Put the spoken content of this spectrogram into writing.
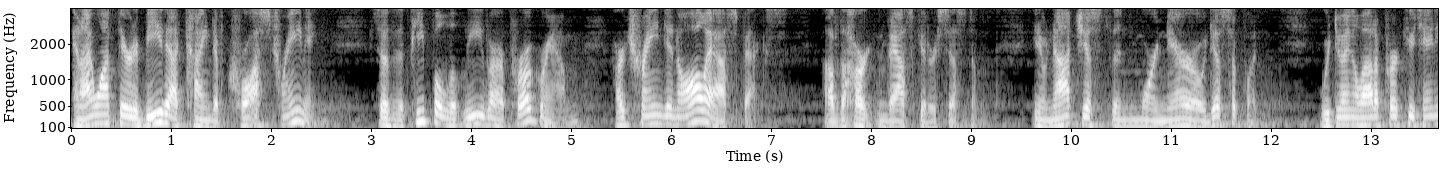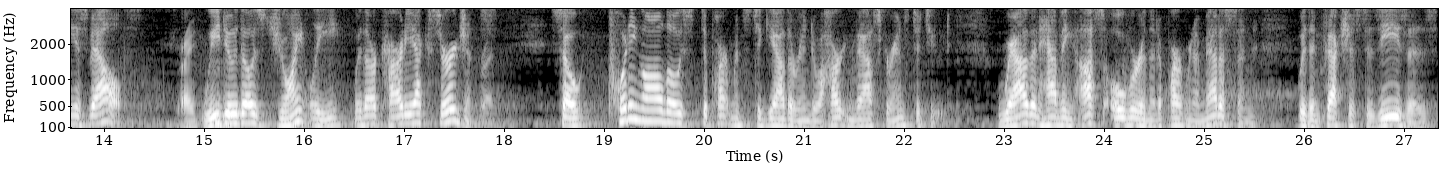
And I want there to be that kind of cross training so that the people that leave our program are trained in all aspects of the heart and vascular system. You know, not just the more narrow discipline. We're doing a lot of percutaneous valves. Right. We do those jointly with our cardiac surgeons. Right. So putting all those departments together into a heart and vascular institute, rather than having us over in the Department of Medicine with infectious diseases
